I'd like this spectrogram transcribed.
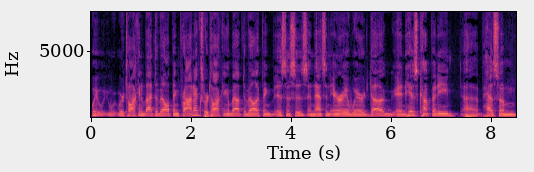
We, we- we're talking about developing products. We're talking about developing businesses, and that's an area where Doug and his company uh, has some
